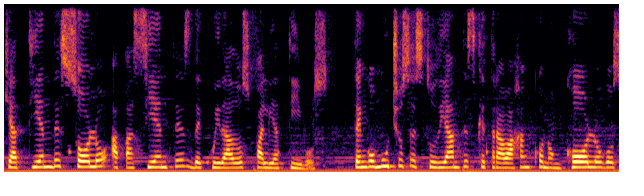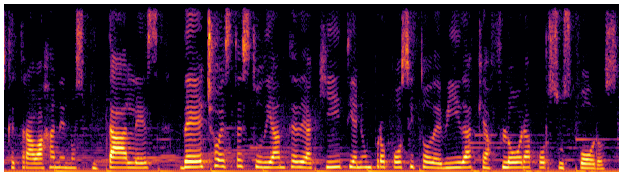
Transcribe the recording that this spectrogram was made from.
que atiende solo a pacientes de cuidados paliativos. Tengo muchos estudiantes que trabajan con oncólogos, que trabajan en hospitales. De hecho, este estudiante de aquí tiene un propósito de vida que aflora por sus poros.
